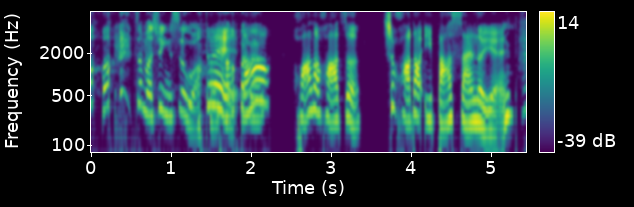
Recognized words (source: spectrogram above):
这么迅速啊？对，然后滑了滑着。是滑到一八三了耶！哈，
